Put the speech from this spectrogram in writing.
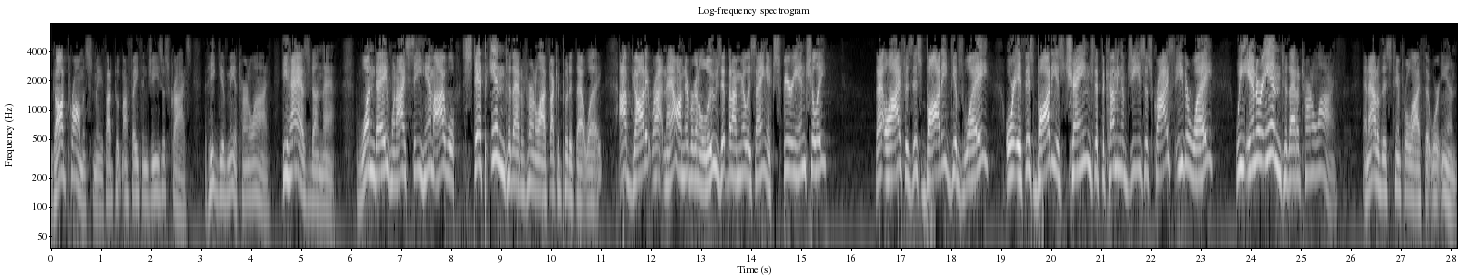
God promised me if I'd put my faith in Jesus Christ that He'd give me eternal life. He has done that. One day when I see Him, I will step into that eternal life, if I could put it that way. I've got it right now. I'm never going to lose it, but I'm merely saying experientially that life as this body gives way, or if this body is changed at the coming of Jesus Christ, either way, we enter into that eternal life and out of this temporal life that we're in.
